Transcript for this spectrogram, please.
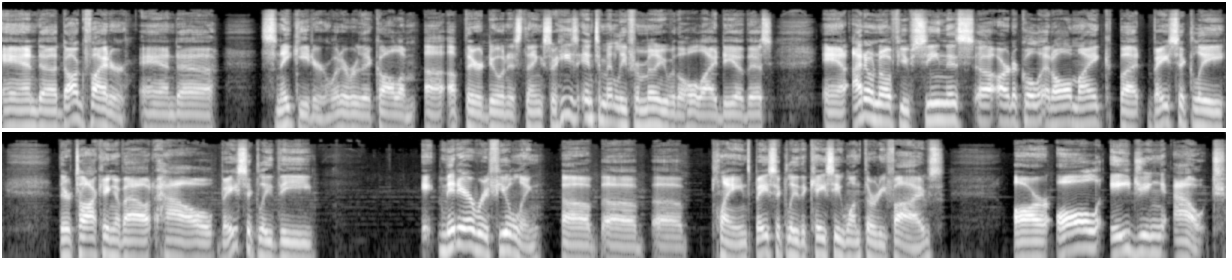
and a dogfighter and. Uh, snake eater, whatever they call him, uh, up there doing his thing. So he's intimately familiar with the whole idea of this. And I don't know if you've seen this uh, article at all, Mike, but basically they're talking about how basically the midair refueling uh, uh, uh, planes, basically the KC 135s, are all aging out.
